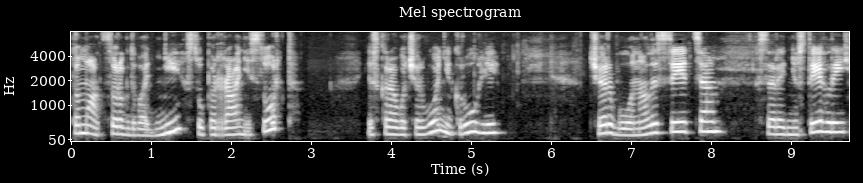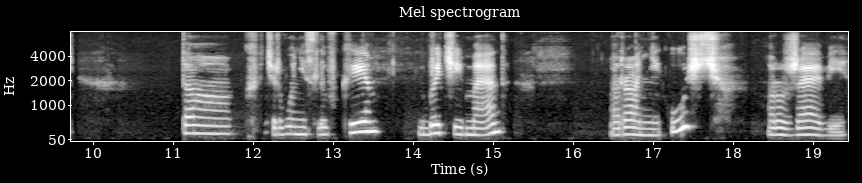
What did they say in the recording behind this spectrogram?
Томат 42 дні, суперранній сорт, яскраво-червоні, круглі, червона лисиця, середньостиглий. Так, червоні сливки бичий мед, ранній кущ, рожеві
